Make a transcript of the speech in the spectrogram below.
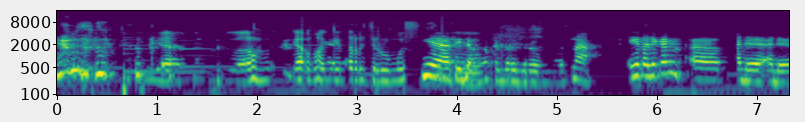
Iya, nggak makin terjerumus. Iya, gitu. tidak makin terjerumus. Nah, ini tadi kan uh, ada ada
